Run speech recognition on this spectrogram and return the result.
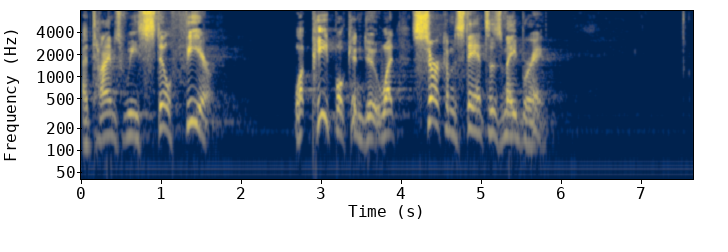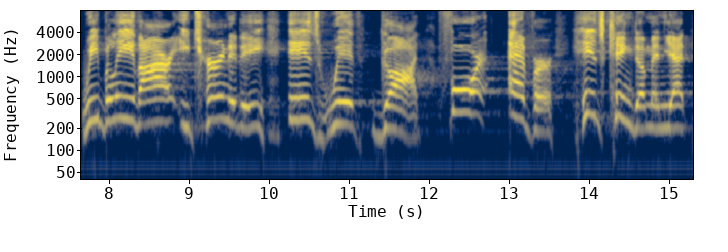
at times we still fear what people can do, what circumstances may bring. We believe our eternity is with God forever, His kingdom, and yet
